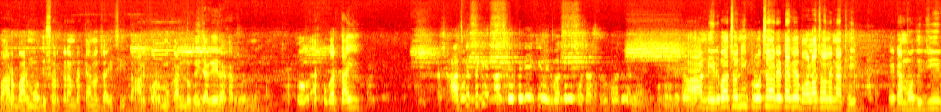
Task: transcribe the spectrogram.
বারবার মোদী সরকার আমরা কেন চাইছি তার কর্মকাণ্ডকেই জাগিয়ে রাখার জন্য। তো এক প্রকার তাই। আজকের থেকে আজকের থেকে কি নির্বাচনী প্রচার শুরু করে দিলেন? আর নির্বাচনী প্রচার এটাকে বলা চলে না ঠিক। এটা মোদিজির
